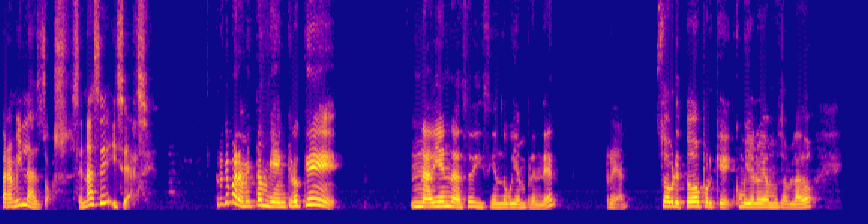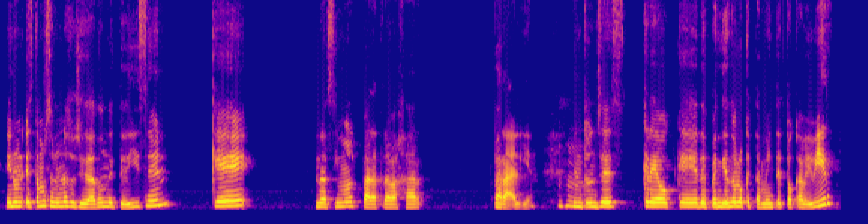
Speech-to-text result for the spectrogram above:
para mí las dos, se nace y se hace. Creo que para mí también, creo que nadie nace diciendo voy a emprender. Real. sobre todo porque, como ya lo habíamos hablado, en un- estamos en una sociedad donde te dicen que nacimos para trabajar para alguien. Entonces, creo que dependiendo lo que también te toca vivir,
